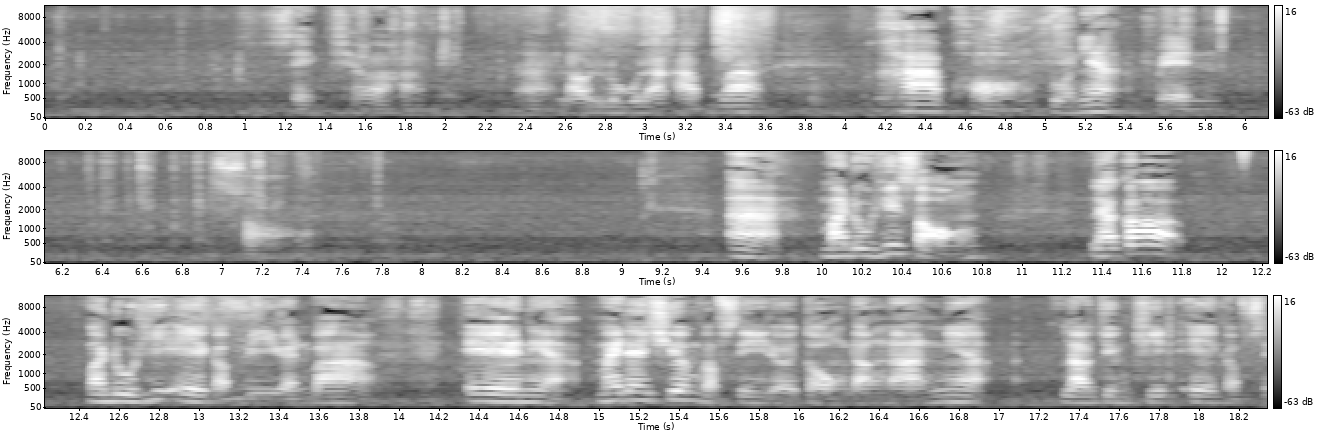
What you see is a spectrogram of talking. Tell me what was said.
2เซกใช่ไหมครับอ่าเรารู้แล้วครับว่าคาบของตัวเนี้ยเป็น 2 อ่ามาดูที่ 2 แล้วก็มาดูที่ A กับ B กันบ้าง A เนี่ย ไม่ได้เชื่อมกับ C โดยตรงดังนั้นเนี่ย เราจึงคิด A กับ C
